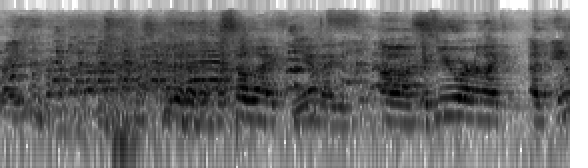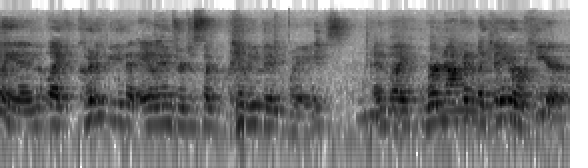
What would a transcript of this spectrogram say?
right? so like, Yeah, baby. um, if you are like an alien, like, could it be that aliens are just like really big waves? And like, we're not gonna, like, they are here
